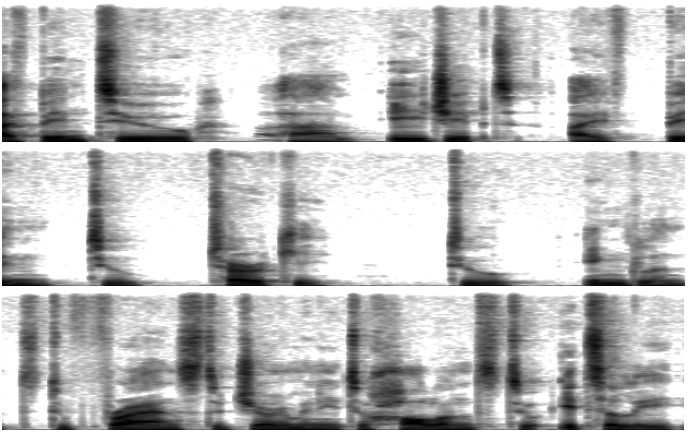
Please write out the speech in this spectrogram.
I've been to um, Egypt, I've been to Turkey, to England, to France, to Germany, to Holland, to Italy,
